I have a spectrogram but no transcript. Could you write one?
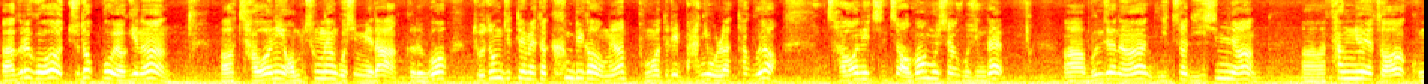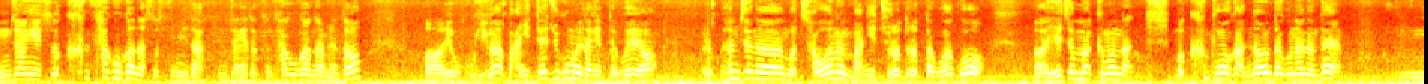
아 그리고 주덕보 여기는 어, 자원이 엄청난 곳입니다. 그리고 조정지댐에서 큰 비가 오면 붕어들이 많이 올라타고요. 자원이 진짜 어마무시한 곳인데 아, 문제는 2020년 어, 상류에서 공장에서 큰 사고가 났었습니다. 공장에서 큰 사고가 나면서 어, 이 고기가 많이 떼죽음을 당했다고 해요. 그리고 현재는 뭐 자원은 많이 줄어들었다고 하고 아, 예전만큼은 뭐 큰 붕어가 안 나온다고는 하는데 음,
